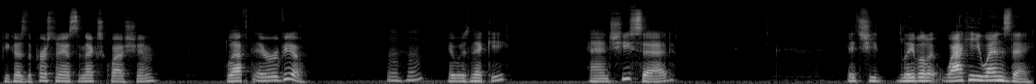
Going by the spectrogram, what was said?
because the person who asked the next question left a review. Mm-hmm. It was Nikki, and she said. It, she labeled it Wacky Wednesday.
